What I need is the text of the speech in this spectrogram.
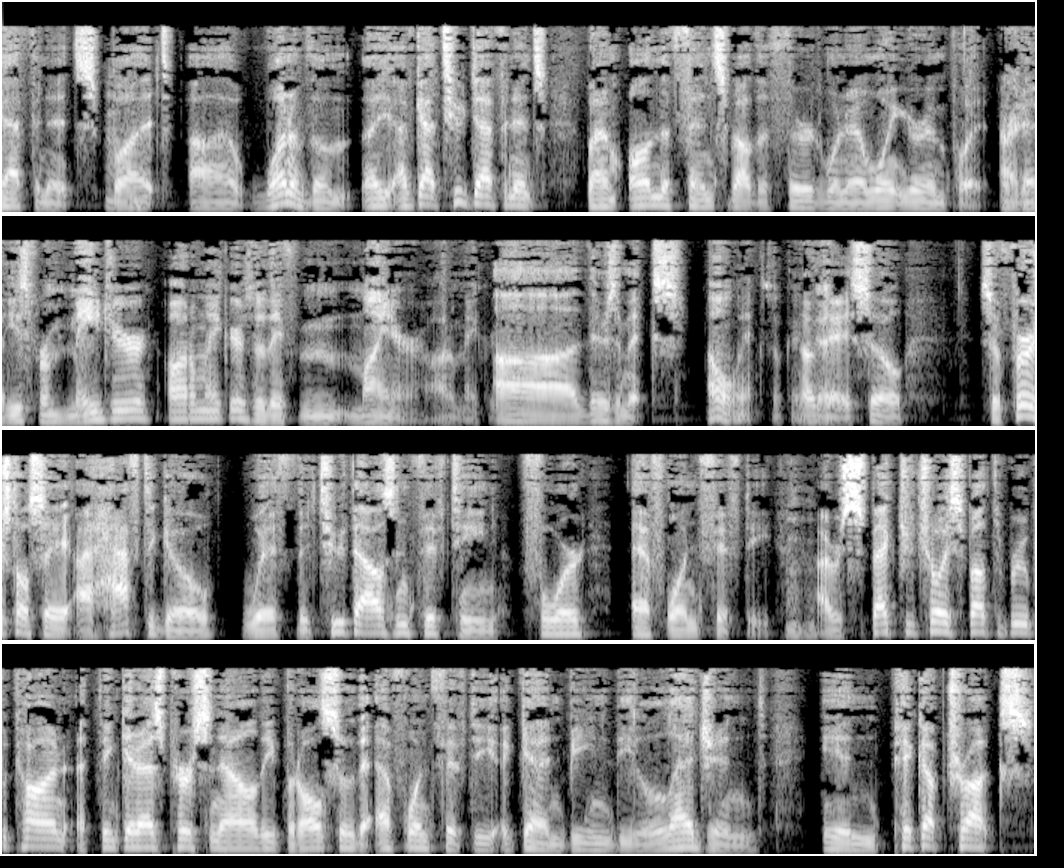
definites, Mm-hmm. but, uh, one of them, I, I've got two definites, but I'm on the fence about the third one and I want your input. All right, are these from major automakers or are they from minor automakers? Uh, there's a mix. oh, mix. Okay. good. Okay, so so first I'll say I have to go with the 2015 Ford F-150. I respect your choice about the Rubicon. I think it has personality, but also the F-150, again, being the legend in pickup trucks,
